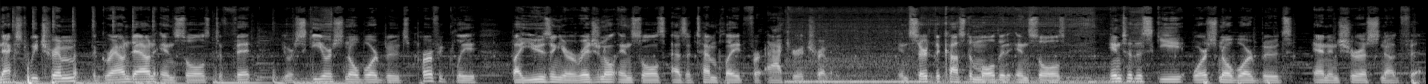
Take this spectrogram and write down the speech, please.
Next, we trim the ground down insoles to fit your ski or snowboard boots perfectly by using your original insoles as a template for accurate trimming. Insert the custom molded insoles into the ski or snowboard boots and ensure a snug fit.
